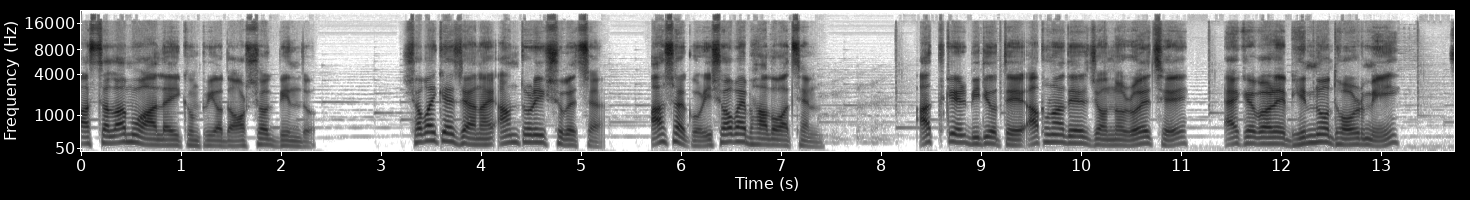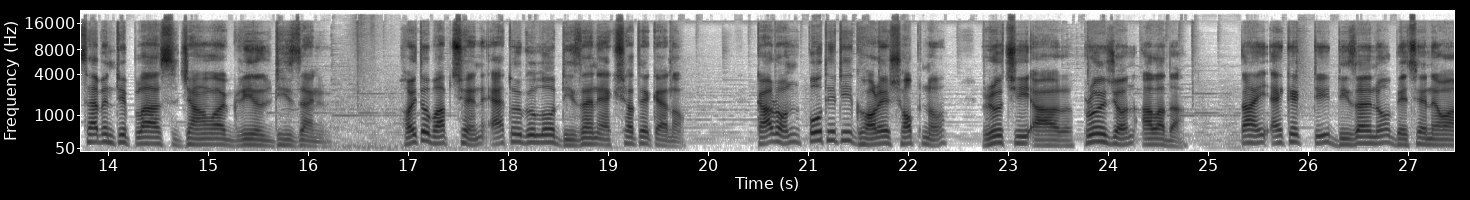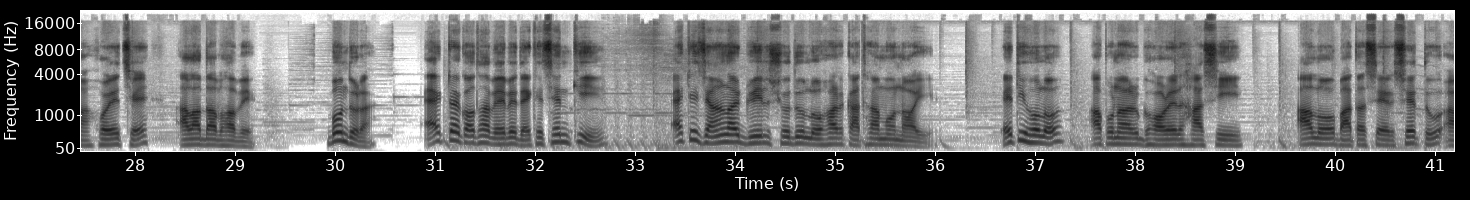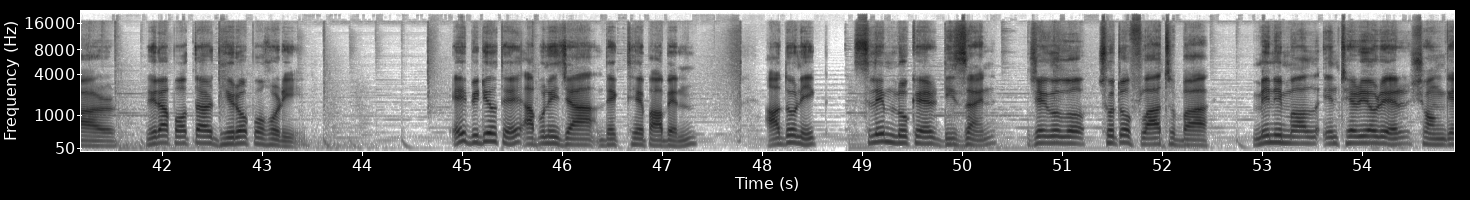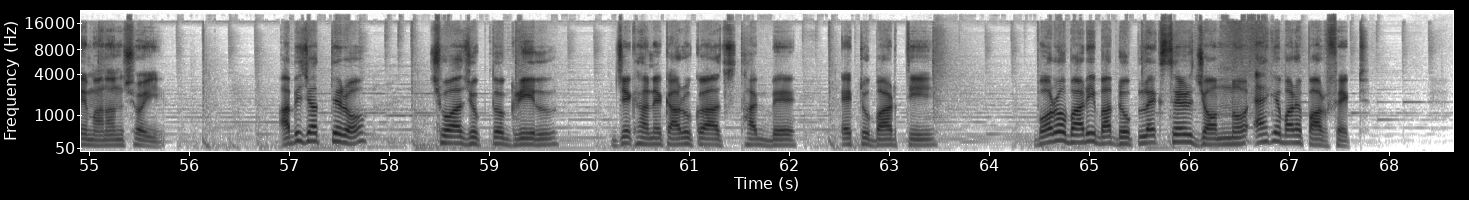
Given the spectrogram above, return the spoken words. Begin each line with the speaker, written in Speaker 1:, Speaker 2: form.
Speaker 1: আসসালামু আলাইকুম প্রিয় দর্শক বিন্দু। সবাইকে জানাই আন্তরিক শুভেচ্ছা। আশা করি সবাই ভালো আছেন। আজকের ভিডিওতে আপনাদের জন্য রয়েছে একেবারে ভিন্ন ধর্মী সেভেন্টি প্লাস জানলা গ্রিল ডিজাইন। হয়তো ভাবছেন, এতগুলো ডিজাইন একসাথে কেন? কারণ প্রতিটি ঘরের স্বপ্ন, রুচি আর প্রয়োজন আলাদা। তাই এক একটি ডিজাইনও বেছে নেওয়া হয়েছে আলাদাভাবে। বন্ধুরা, একটা কথা ভেবে দেখেছেন কি? একটি জানালার গ্রিল শুধু লোহার কাঠামো নয়। এটি হলো আপনার ঘরের হাসি, আলো, বাতাসের সেতু আর নিরাপত্তার ধীর প্রহরী। এই ভিডিওতে আপনি যা দেখতে পাবেন, আধুনিক স্লিম লুকের ডিজাইন, যেগুলো ছোট ফ্ল্যাট বা মিনিমাল ইন্টেরিয়রের সঙ্গে মানানসই। আভিজাত্যেরও ছোঁয়াযুক্ত গ্রিল যেখানে কারুকাজ থাকবে, একটু বাড়তি। বড় বাড়ি বা ডোপ্লেক্সের জন্য একেবারে পারফেক্ট।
